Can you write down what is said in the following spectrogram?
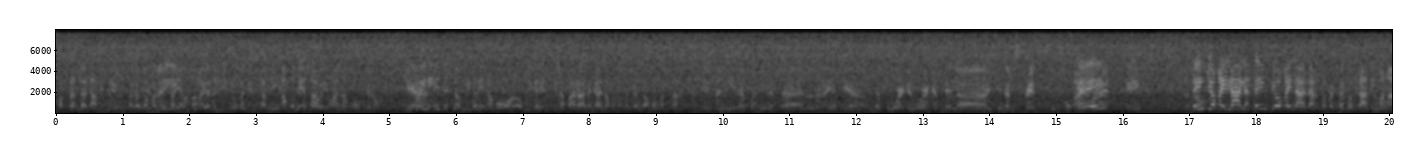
pagtanda namin mayroon talaga kami. May- Kaya hanggang ngayon nandito pa din kami. Ako may asawa yung anak ko pero hindi ko Kaya- iniisip na obligahin ako or obligahin sila para alagaan ako kapag tanda ako. Basta Kasi mahirap, mahirap sa ano na ngayon. Kaya we have to work and work until uh, you have strength to fight Okay. for it. Okay. Thank you kay Lala. Thank you kay Lalang sa pagsagot sa ating mga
